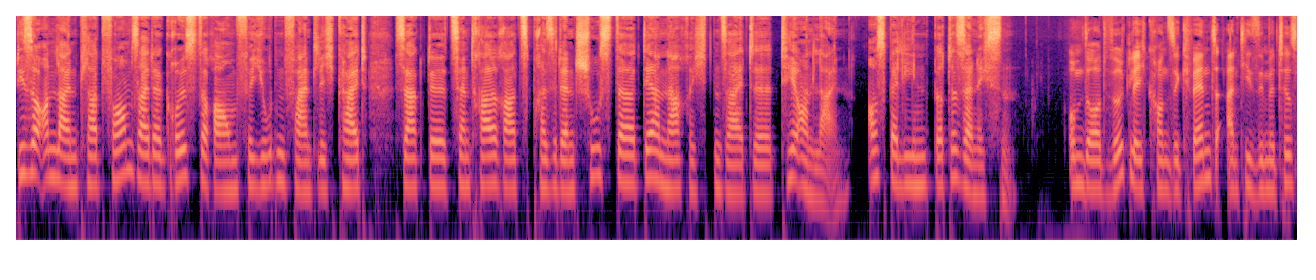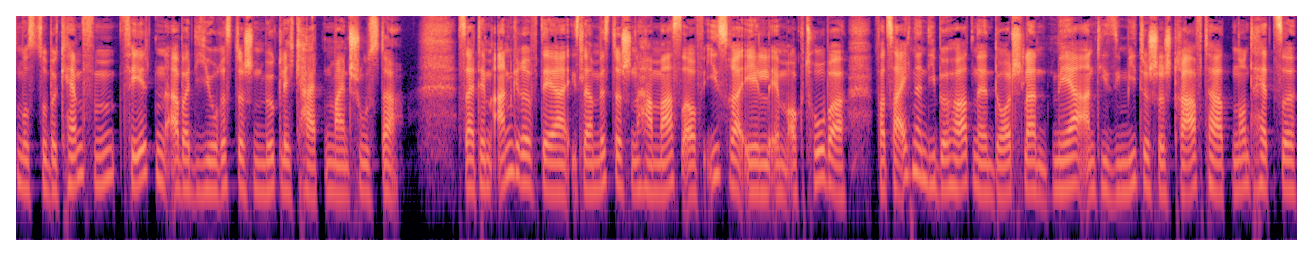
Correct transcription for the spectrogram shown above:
Diese Online-Plattform sei der größte Raum für Judenfeindlichkeit, sagte Zentralratspräsident Schuster der Nachrichtenseite T-Online. Aus Berlin Birte Sönnigsen. Um dort wirklich konsequent Antisemitismus zu bekämpfen, fehlten aber die juristischen Möglichkeiten, mein Schuster. Seit dem Angriff der islamistischen Hamas auf Israel im Oktober verzeichnen die Behörden in Deutschland mehr antisemitische Straftaten und Hetze,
